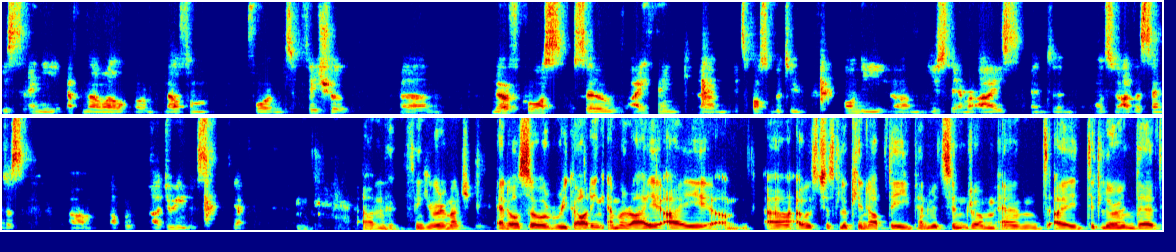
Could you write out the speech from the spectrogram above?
is any abnormal or malformed facial um, nerve course. So I think um, it's possible to only um, use the MRIs and um, also other centers um, are, are, doing this. Yeah. Um, thank you very much. And also regarding MRI, I uh, I was just looking up the Pendred syndrome, and I did learn that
